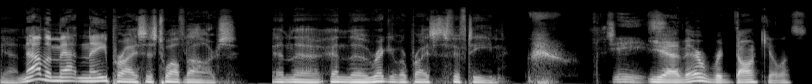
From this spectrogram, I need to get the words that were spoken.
Yeah. Now the matinee price is $12 and the, and the regular price is 15. Jeez. Yeah, they're redonkulous.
